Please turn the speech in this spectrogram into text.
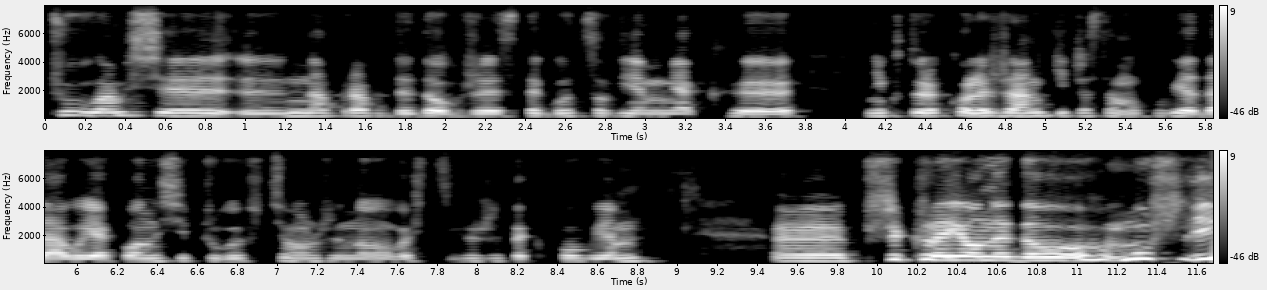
czułam się y, naprawdę dobrze z tego, co wiem, jak y, niektóre koleżanki czasem opowiadały, jak one się czuły w ciąży, no właściwie, że tak powiem, e, przyklejone do muszli,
